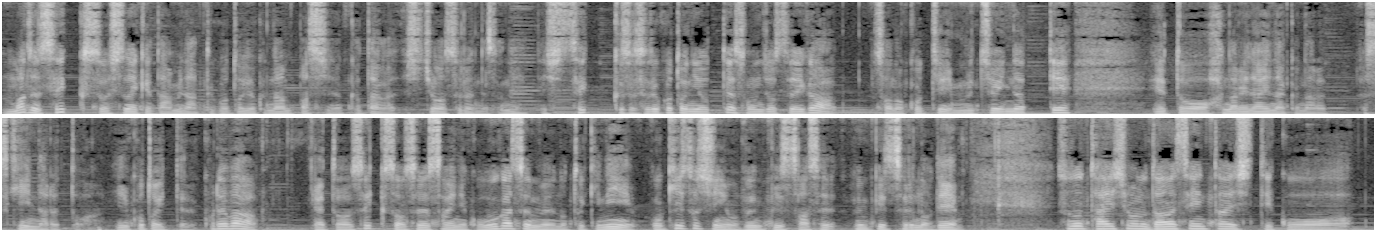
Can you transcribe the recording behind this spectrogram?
まずセックスをしなきゃダメだってことをよくナンパ師の方が主張するんですよね。セックスすることによってその女性がそのこっちに夢中になって、えっと、離れられなくなる好きになるということを言ってる。これはえっと、セックスをする際にこうオーガズムの時にオキシトシンを分泌させ分泌するのでその対象の男性に対してこう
